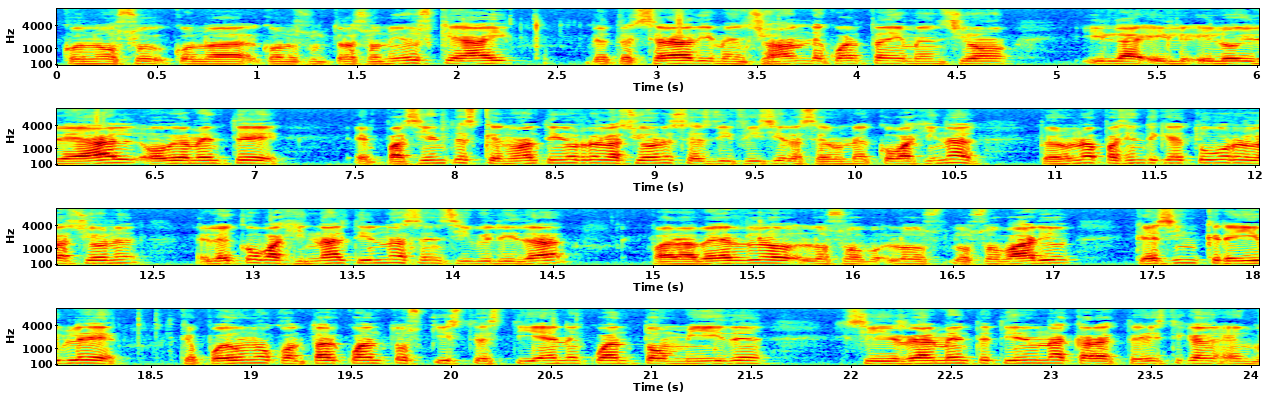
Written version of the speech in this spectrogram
con los, con, con los ultrasonidos que hay de tercera dimensión, de cuarta dimensión, y, la, y, lo ideal, obviamente, en pacientes que no han tenido relaciones es difícil hacer un eco vaginal, pero una paciente que ya tuvo relaciones, el eco vaginal tiene una sensibilidad para ver los, ovarios, que es increíble que puede uno contar cuántos quistes tiene, cuánto mide, si realmente tiene una característica en,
